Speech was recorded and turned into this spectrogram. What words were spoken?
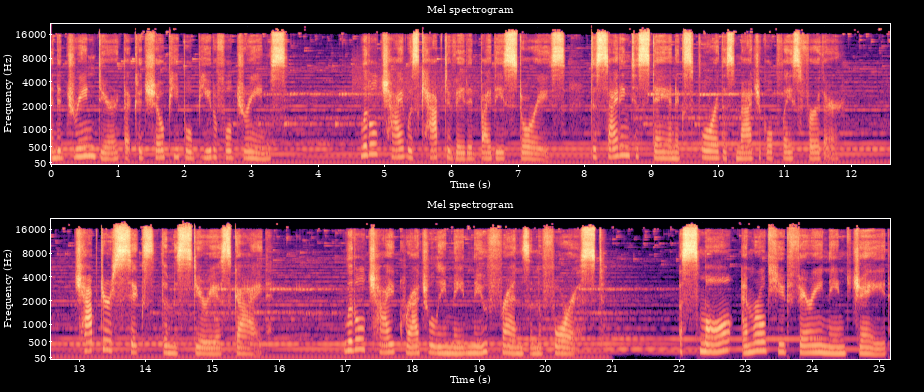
and a dream deer that could show people beautiful dreams. Little Chai was captivated by these stories, deciding to stay and explore this magical place further. Chapter 6 The Mysterious Guide Little Chai gradually made new friends in the forest. A small, emerald hued fairy named Jade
